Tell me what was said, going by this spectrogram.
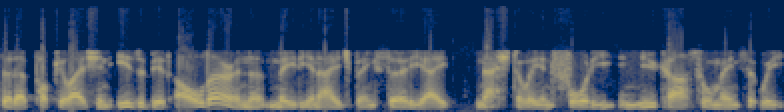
that our population is a bit older and the median age being 38 nationally and 40 in Newcastle means that we,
